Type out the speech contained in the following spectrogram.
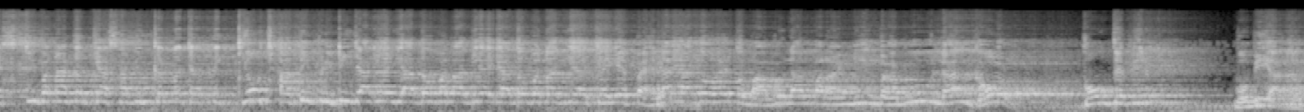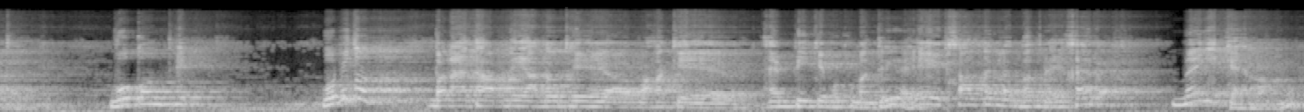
एसटी बनाकर क्या साबित करना चाहते हैं? क्यों छाती पीटी जा रही है? यादव बना दिया यादव बना दिया। क्या ये पहला यादव है? तो बाबूलाल मरांडी बाबूलाल गौड़। कौन थे फिर? वो भी यादव थे। वो कौन थे? वो भी तो बनाया था आपने यादव थे, वहाँ के एमपी के मुख्यमंत्री रहे। एक साल तक लगभग रहे। खैर, मैं ये कह रहा हूँ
